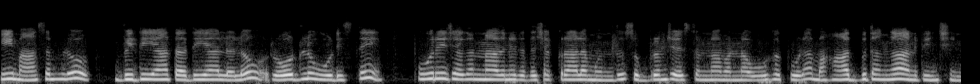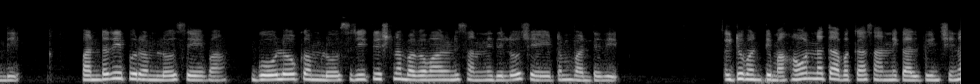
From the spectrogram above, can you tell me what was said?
ఈ మాసంలో విధియ తదియాలలో రోడ్లు ఊడిస్తే పూరి జగన్నాథుని రథచక్రాల ముందు శుభ్రం చేస్తున్నామన్న ఊహ కూడా మహాద్భుతంగా అనిపించింది. పండరీపురంలో సేవ గోలోకంలో శ్రీకృష్ణ భగవానుని సన్నిధిలో చేయటం వంటిది. ఇటువంటి మహోన్నత అవకాశాన్ని కల్పించిన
